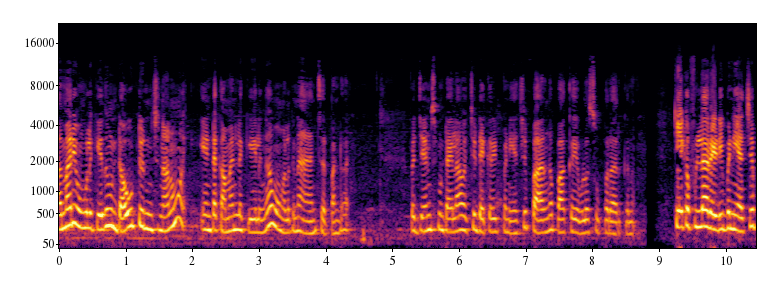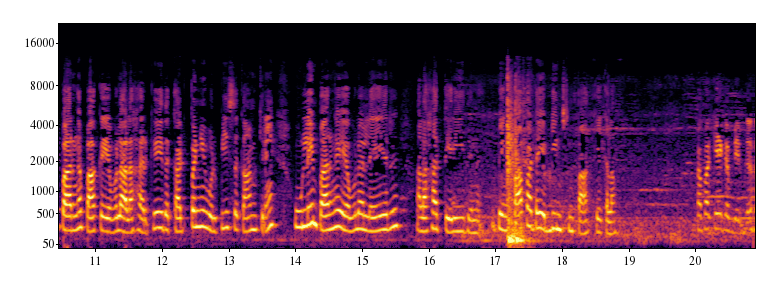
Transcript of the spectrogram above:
அது மாதிரி உங்களுக்கு எதுவும் டவுட் இருந்துச்சுனாலும் என்கிட்ட கமெண்ட்ல கேளுங்க. உங்களுக்கு நான் ஆன்சர் பண்றேன். இப்போ ஜெம்ஸ் முட்டையெல்லாம் வச்சு டெக்கரேட் பண்ணியாச்சு. பாருங்க பார்க்க எவ்வளோ சூப்பரா இருக்குன்னு. கேக்கை ஃபுல்லா ரெடி பண்ணியாச்சு. பாருங்க பார்க்க எவ்வளவு அழகா இருக்கு. இதை கட் பண்ணி ஒரு பீஸை காமிக்கிறேன். உள்ளேயும் பாருங்க எவ்வளவு லேயர் அழகா தெரியுதுன்னு. இப்போ எங்க பாப்பாட்ட எப்படி இருந்துச்சுன்னு பா கேட்கலாம். பாப்பா கேக் எப்படி இருக்கு?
